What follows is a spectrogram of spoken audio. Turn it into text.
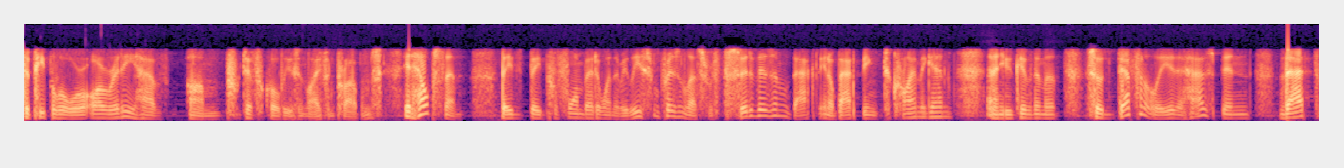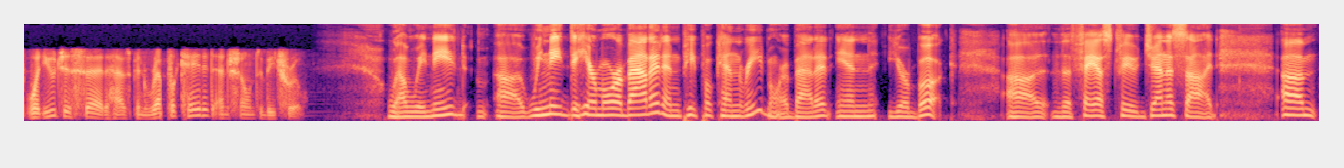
to people who already have um, difficulties in life and problems, it helps them. They they perform better when they're released from prison, less recidivism, back you know back being to crime again, and you give them a. So definitely, it has been that what you just said has been replicated and shown to be true. Well, we need uh, we need to hear more about it, and people can read more about it in your book, uh, "The Fast Food Genocide." Um,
